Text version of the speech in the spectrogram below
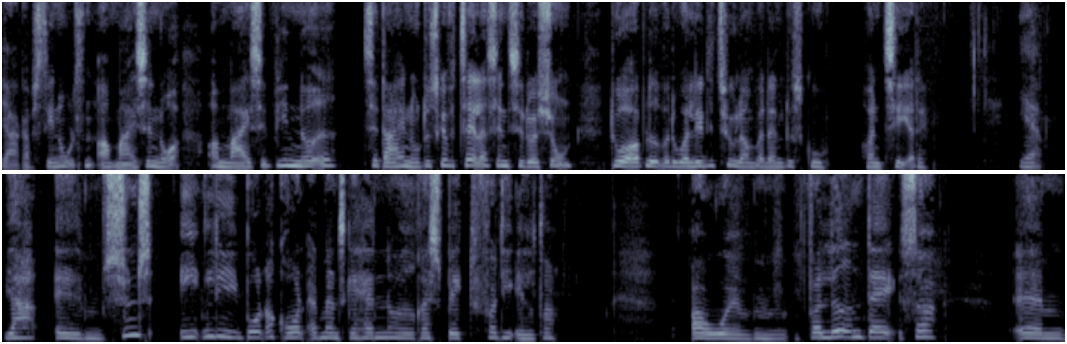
Jakob Sten Olsen og Majse Nord. Og Majse, vi er nået til dig nu. Du skal fortælle os en situation, du har oplevet, hvor du var lidt i tvivl om, hvordan du skulle håndtere det. Ja, jeg øh, synes egentlig i bund og grund, at man skal have noget respekt for de ældre. Og øh, forleden dag, så øh,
